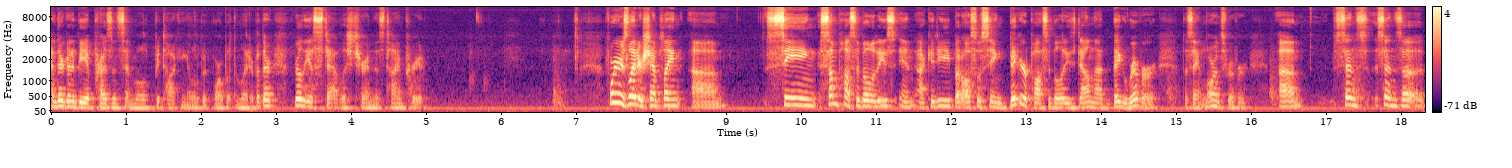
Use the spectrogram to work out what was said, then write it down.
And they're going to be a presence, and we'll be talking a little bit more about them later. But they're really established here in this time period. Four years later, Champlain, um, seeing some possibilities in Acadie, but also seeing bigger possibilities down that big river, the St. Lawrence River, um, sends sends a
